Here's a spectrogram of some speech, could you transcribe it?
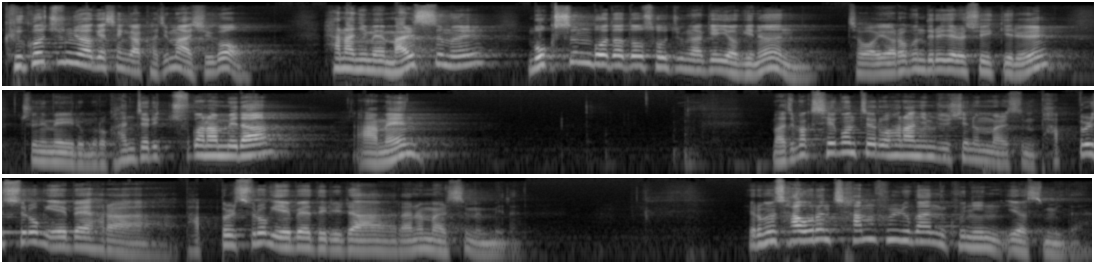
그거 중요하게 생각하지 마시고 하나님의 말씀을 목숨보다도 소중하게 여기는 저와 여러분들이 될 수 있기를 주님의 이름으로 간절히 축원합니다. 아멘. 마지막 세 번째로 하나님 주시는 말씀 바쁠수록 예배하라. 바쁠수록 예배드리라 라는 말씀입니다. 여러분 사울은 참 훌륭한 군인이었습니다.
